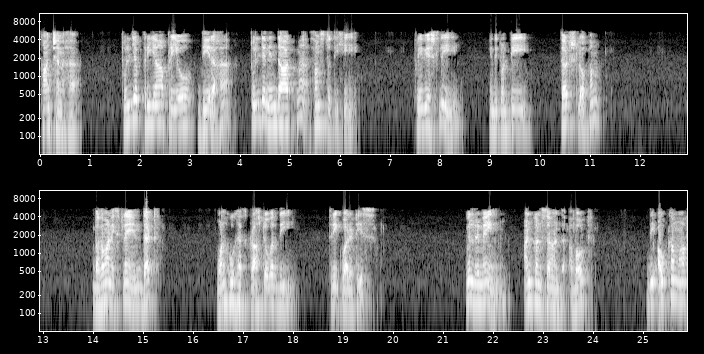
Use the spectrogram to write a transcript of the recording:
kanchanaha tulya priya priyo dhiraha tulya nindatma samstutihi. Previously, in the 23rd shlokam, Bhagavan explained that one who has crossed over the three qualities will remain unconcerned about the outcome of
